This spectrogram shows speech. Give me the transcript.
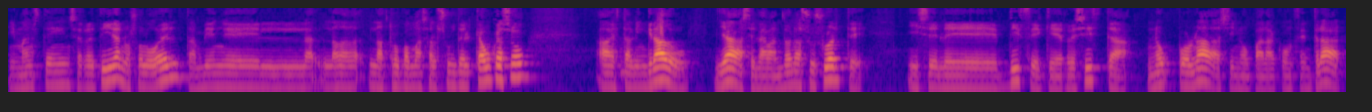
Y Manstein se retira, no solo él, también la, tropa más al sur del Cáucaso. A Stalingrado ya se le abandona su suerte y se le dice que resista no por nada, sino para concentrar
